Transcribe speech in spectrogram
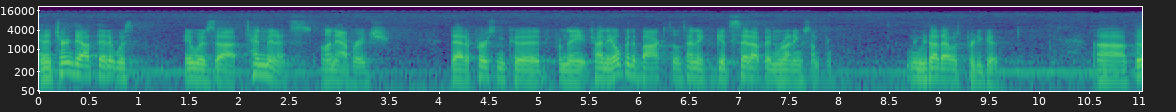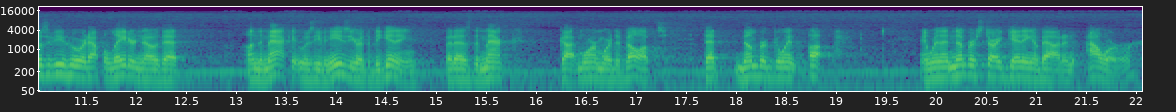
And it turned out that it was, it was uh, 10 minutes on average that a person could, from the time they open the box till the time they could get set up and running something. And we thought that was pretty good. Uh, those of you who were at Apple later know that on the Mac it was even easier at the beginning, but as the Mac got more and more developed, that number went up. And when that number started getting about an hour,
